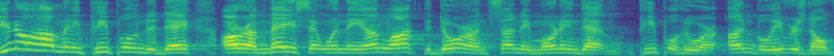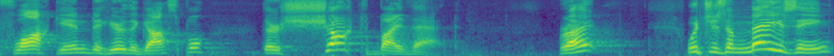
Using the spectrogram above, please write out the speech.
You know how many people in today are amazed that when they unlock the door on Sunday morning that people who are unbelievers don't flock in to hear the gospel? They're shocked by that. Right? Which is amazing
